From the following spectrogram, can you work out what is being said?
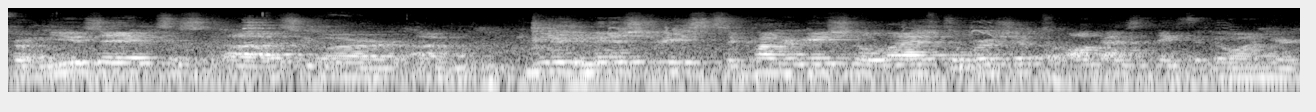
from music to, uh, to our um, community ministries to congregational life to worship to all kinds of things that go on here.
